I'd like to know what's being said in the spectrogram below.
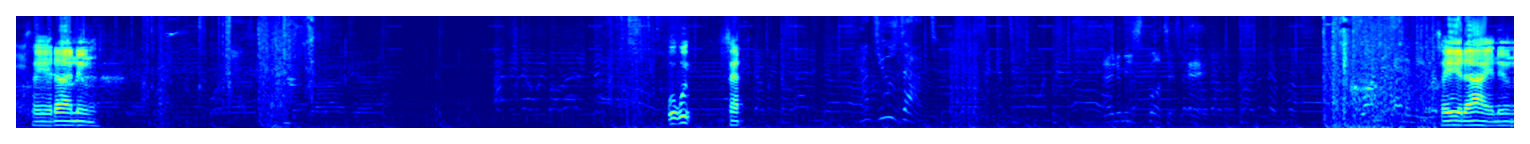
โอเค ได้หนึ่งอุ๊ยอุ๊ยแฟด Can't use that. Enemy spotted. A. One enemy โอเค remaining. ได้หนึ่ง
